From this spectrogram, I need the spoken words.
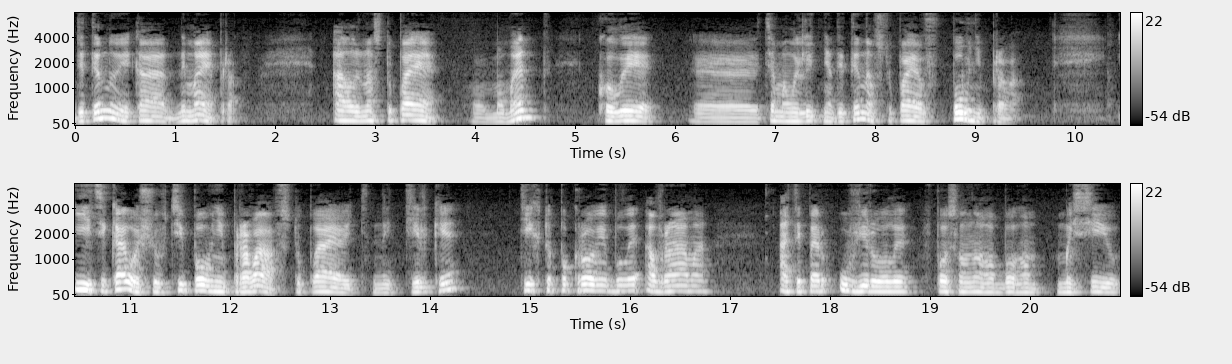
дитиною, яка не має прав. Але наступає момент, коли е, ця малолітня дитина вступає в повні права. І цікаво, що в ці повні права вступають не тільки ті, хто по крові були Авраама, а тепер увірували посланого Богом Месію,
